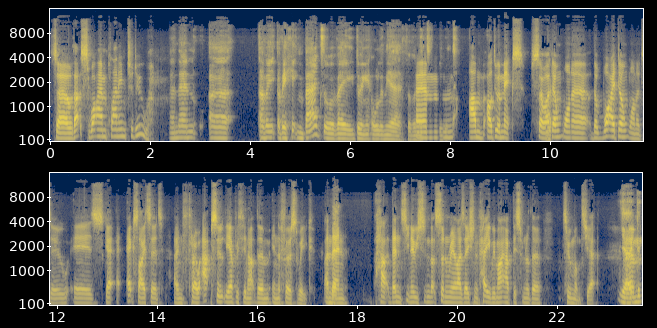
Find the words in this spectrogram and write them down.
So that's what I'm planning to do. And then, uh, are they are they hitting bags or are they doing it all in the air for the next? Um? Um, I'll do a mix. So I don't want to. The what I don't want to do is get excited and throw absolutely everything at them in the first week, and Yeah. then, ha, then you know, you see that sudden realization of, hey, we might have this for another two months yet. yeah, um,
